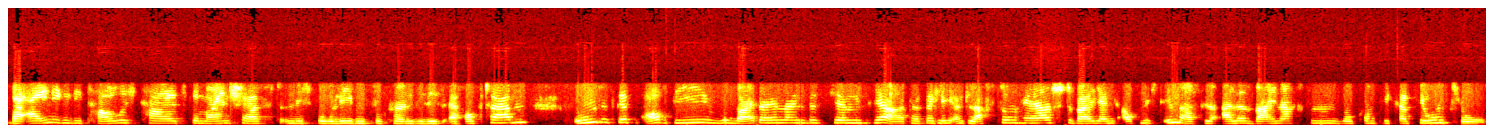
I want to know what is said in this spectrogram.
bei einigen die Traurigkeit, Gemeinschaft nicht so leben zu können, wie sie es erhofft haben. Und es gibt auch die, wo weiterhin ein bisschen, ja, tatsächlich Entlastung herrscht, weil ja auch nicht immer für alle Weihnachten so komplikationslos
